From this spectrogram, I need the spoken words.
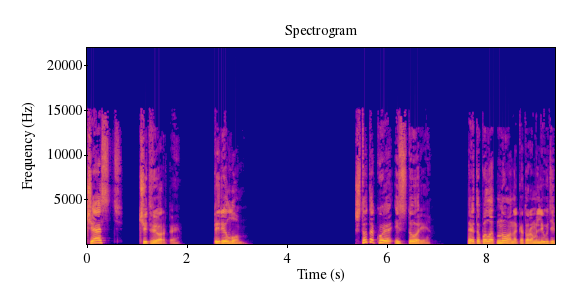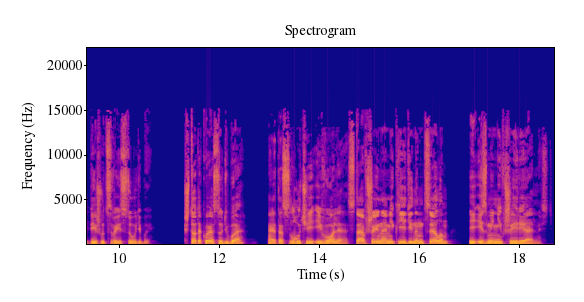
Часть четвертая. Перелом. Что такое история? Это полотно, на котором люди пишут свои судьбы. Что такое судьба? Это случай и воля, ставшие на миг единым целым и изменившие реальность.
